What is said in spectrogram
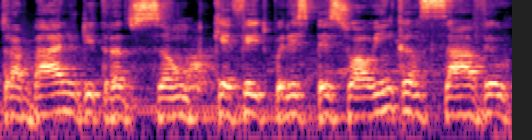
Trabalho de tradução que é feito por esse pessoal incansável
